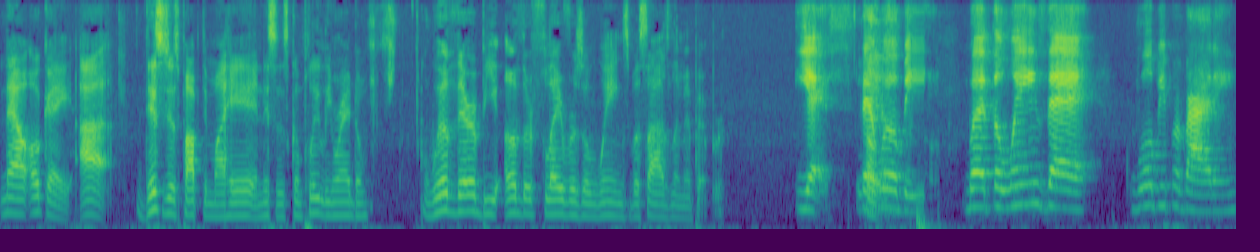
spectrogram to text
Now, okay, I this just popped in my head, and this is completely random. will there be other flavors of wings besides lemon pepper? Yes, there Okay. will be. But the wings that we'll be providing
